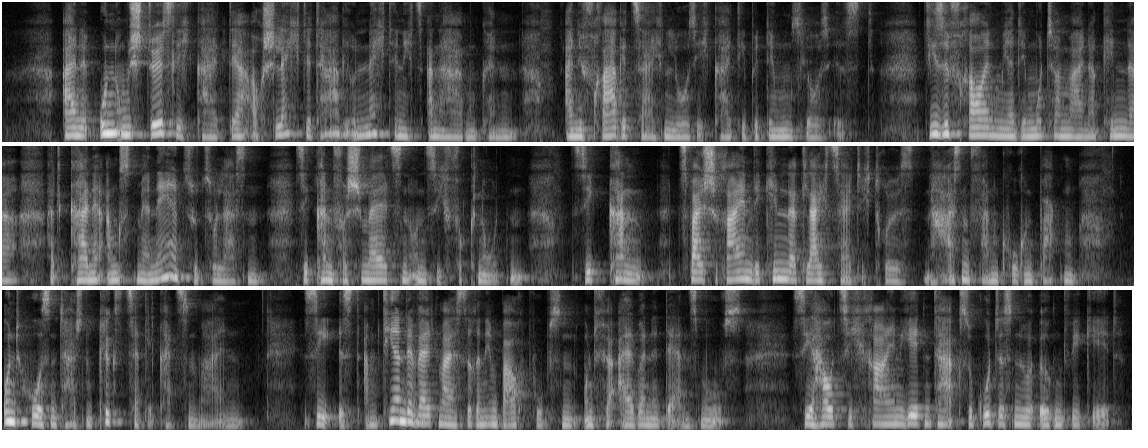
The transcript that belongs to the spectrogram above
Eine Unumstößlichkeit, der auch schlechte Tage und Nächte nichts anhaben können. Eine Fragezeichenlosigkeit, die bedingungslos ist. Diese Frau in mir, die Mutter meiner Kinder, hat keine Angst mehr Nähe zuzulassen. Sie kann verschmelzen und sich verknoten. Sie kann zwei schreiende Kinder gleichzeitig trösten, Hasenpfannkuchen backen und Hosentaschen Glückszettelkatzen malen. Sie ist amtierende Weltmeisterin im Bauchpupsen und für alberne Dance Moves. Sie haut sich rein jeden Tag so gut es nur irgendwie geht.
